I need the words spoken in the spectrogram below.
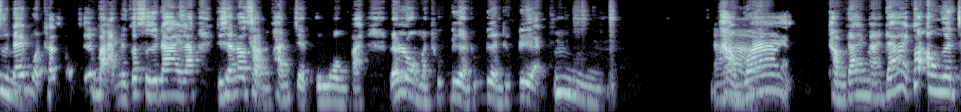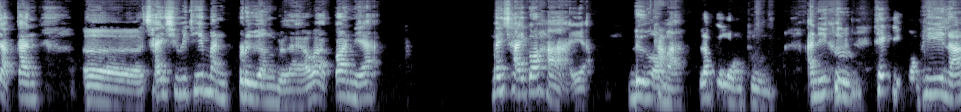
ซื้อได้หมดถ้าซื้อบาทหนึ่งก็ซื้อได้ละดิฉันเอาสองพันเจ็ดไปลงไป แล้วลงมาทุกเดือนทุกเดือนทุกเดือน อืถามว่าทำได้ไหมได้ก็เอาเงินจากการเอ่อใช้ชีวิตที่มันเปลืองอยู่แล้วอะก้อนเนี้ย ไม่ใช้ก็หายอะ ดึงออกมา แล้วไปลงทุน อันนี้คือเทคนิคของพี่นะ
